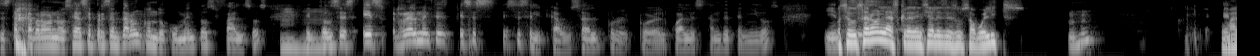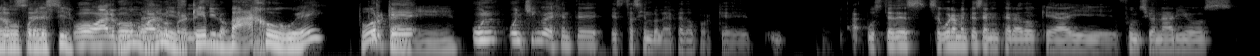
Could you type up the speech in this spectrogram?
está cabrón, o sea, se presentaron con documentos falsos. Entonces, es realmente ese es, ese es el causal por, por el cual están detenidos. Y O sea, entonces- usaron las credenciales de sus abuelitos. O algo por el Entonces, estilo. O algo, No o algo mames, por el qué estilo. bajo, güey. Puta. Porque- un, un chingo de gente está haciéndola de pedo porque ah, ustedes seguramente se han enterado que hay funcionarios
